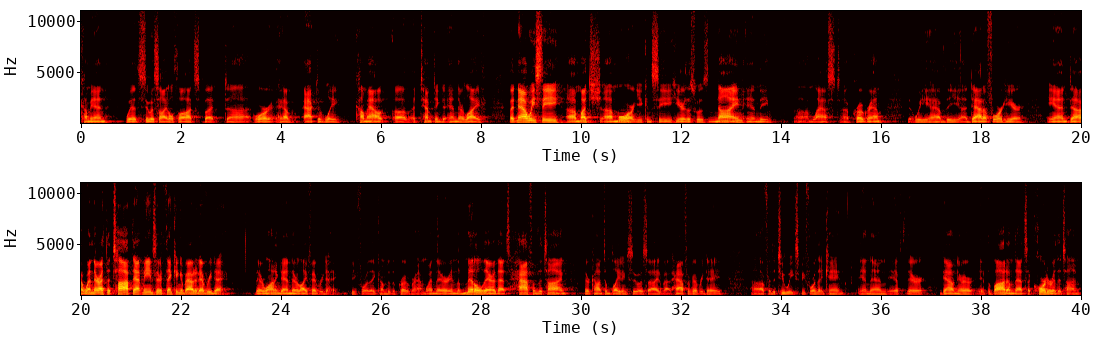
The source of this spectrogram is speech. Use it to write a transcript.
come in with suicidal thoughts, but uh, or have actively come out of attempting to end their life. But now we see uh, much uh, more. You can see here this was nine in the um, last uh, program that we have the uh, data for here. And uh, when they're at the top, that means they're thinking about it every day. They're wanting to end their life every day before they come to the program. When they're in the middle there, that's half of the time they're contemplating suicide about half of every day uh, for the two weeks before they came. And then if they're down there at the bottom, that's a quarter of the time.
